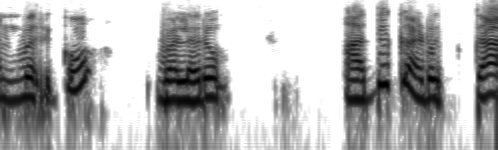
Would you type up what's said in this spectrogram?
ஒன் வரைக்கும் வளரும். அதுக்கு அடுத்தா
